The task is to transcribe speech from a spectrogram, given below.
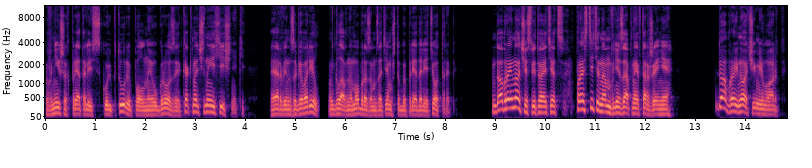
В нишах прятались скульптуры, полные угрозы, как ночные хищники. Эрвин заговорил, главным образом за тем, чтобы преодолеть оторопь. «Доброй ночи, святой отец. Простите нам внезапное вторжение». «Доброй ночи, милорд.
